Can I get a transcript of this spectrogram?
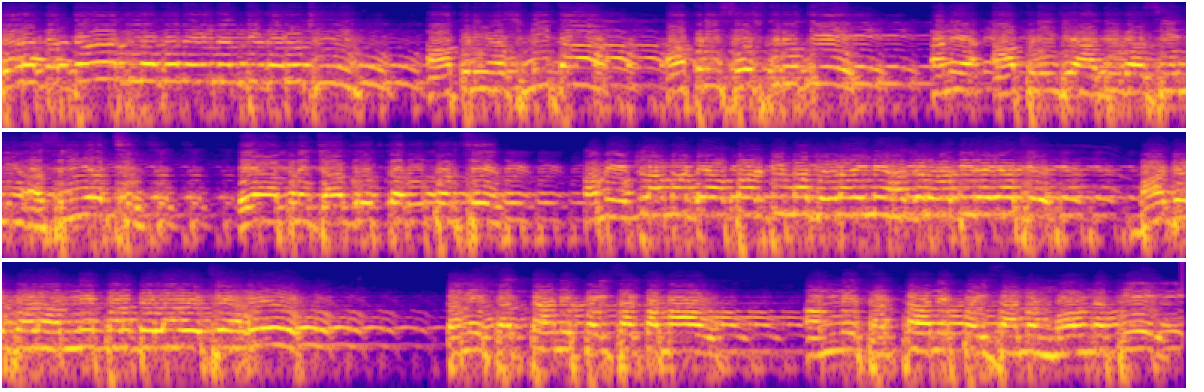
ત્યારે બધા જ લોકોને વિનંતી કરું છું, આપણી અસ્મિતા, આપણી સંસ્કૃતિ અને આપણી જે આદિવાસીની અસલિયત છે, એ આપણે જાગૃત કરવું પડશે. અમે એટલા માટે આ પાર્ટીમાં જોડાઈને આગળ વધી રહ્યા છે? ભાજપ વાળા અમને પણ બોલાવે છે હવે તમે સત્તા અને પૈસા કમાઓ. અમને સત્તા અને પૈસાનો મોહ નથી.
